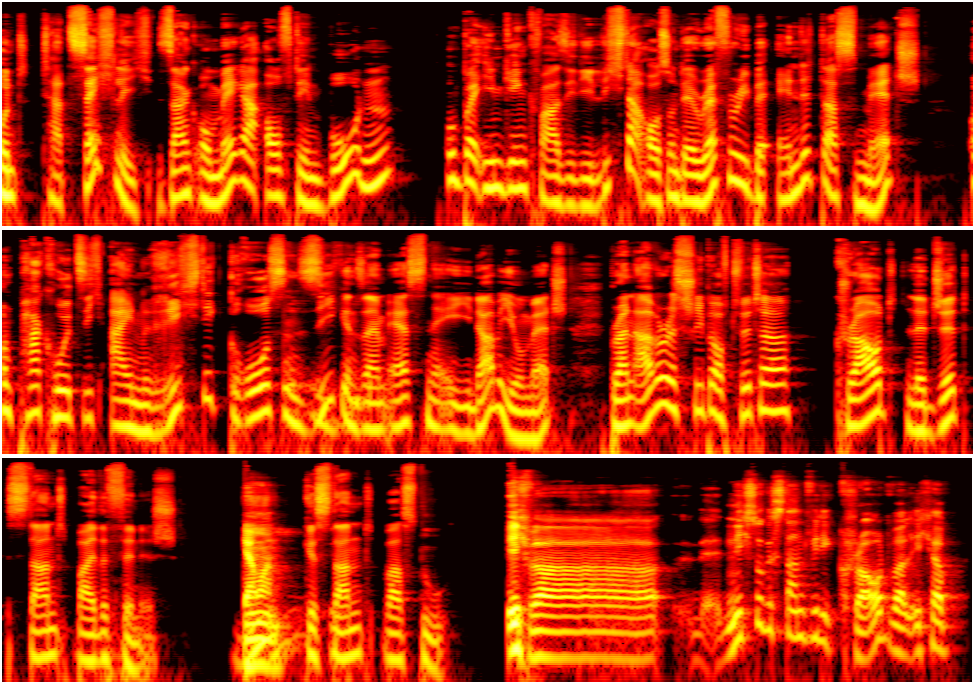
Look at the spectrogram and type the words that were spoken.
Und tatsächlich sank Omega auf den Boden und bei ihm ging quasi die Lichter aus und der Referee beendet das Match und Pac holt sich einen richtig großen Sieg in seinem ersten AEW-Match. Brian Alvarez schrieb auf Twitter, Crowd legit stunned by the finish. Wie ja, Mann. gestunt warst du? Ich war nicht so gestunt wie die Crowd, weil ich habe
